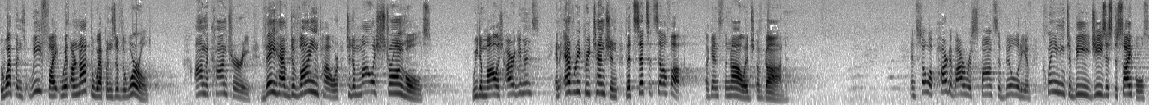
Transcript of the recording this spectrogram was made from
The weapons we fight with are not the weapons of the world. On the contrary, they have divine power to demolish strongholds. We demolish arguments and every pretension that sets itself up against the knowledge of God. And so, a part of our responsibility of claiming to be Jesus' disciples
